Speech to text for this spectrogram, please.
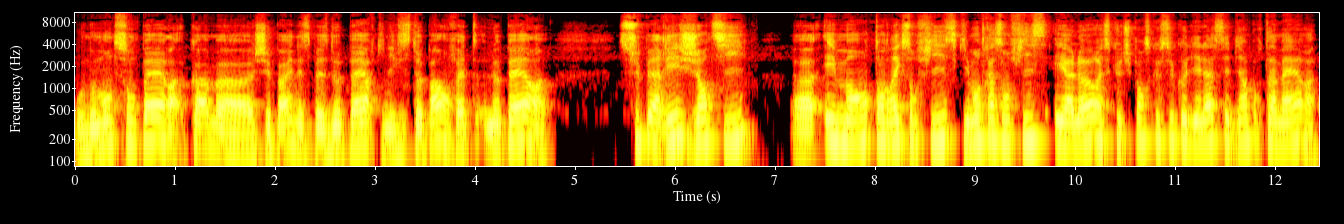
On nous montre son père comme, euh, je sais pas, une espèce de père qui n'existe pas. En fait, le père super riche, gentil, euh, aimant, tendre avec son fils, qui montre à son fils Et alors, est-ce que tu penses que ce collier-là, c'est bien pour ta mère?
